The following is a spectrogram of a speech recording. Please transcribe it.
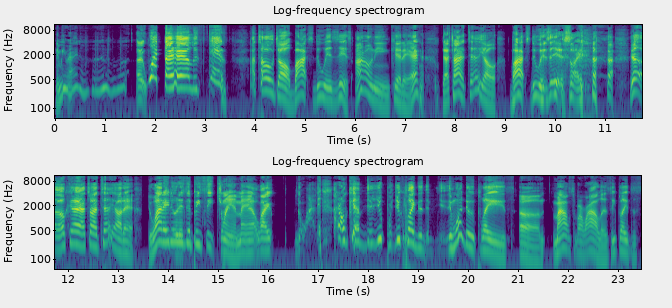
Let me write. Uh, what the hell is this? I told y'all bots do exist. I don't even care they acting. I try to tell y'all bots do exist. Like, yeah, okay, I try to tell y'all that. Why they do this NPC trend, man? Like, I don't care. You you can play the. And one dude plays um, Miles Morales. He plays this,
